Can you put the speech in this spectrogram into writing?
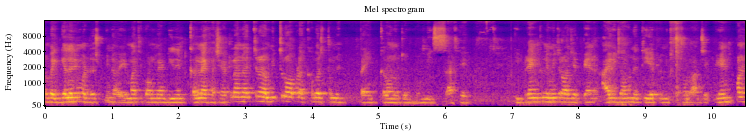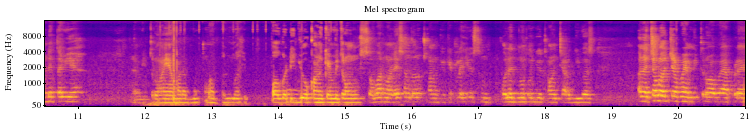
અને ભાઈ ગેલેરીમાં ડસ્ટબિન આવે એમાંથી પણ મેં ડિલીટ કરી નાખ્યા છે. એટલે અત્યારે મિત્રો આપણે ખબર તમને પ્રેન્ક કરવાનું હતું મમ્મી સાથે. એ પ્રેન્કની મિત્રો આજે પેન આવી જવાની હતી એટલે મિત્રો આજે પેન પણ લેતા આવીએ. અને મિત્રો અહીંયા અમારા બુકમાં ભૂલમાંથી પગ અડી ગયો કારણ કે મિત્રો હું સવારમાં લેસન કરું છું કારણ કે કેટલા દિવસ હું કોલેજ નહોતો ગયો, ત્રણ ચાર દિવસ. અને ચલો અત્યારે ભાઈ મિત્રો હવે આપણે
